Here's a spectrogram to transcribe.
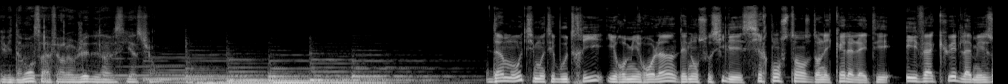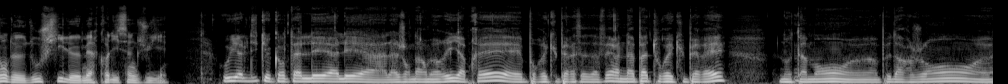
évidemment, ça va faire l'objet des investigations. D'un mot, Timothée Boutry, Hiromi Rollin dénonce aussi les circonstances dans lesquelles elle a été évacuée de la maison de Douchy le mercredi 5 juillet. Oui, elle dit que quand elle est allée à la gendarmerie après, pour récupérer ses affaires, elle n'a pas tout récupéré notamment euh, un peu d'argent, euh,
